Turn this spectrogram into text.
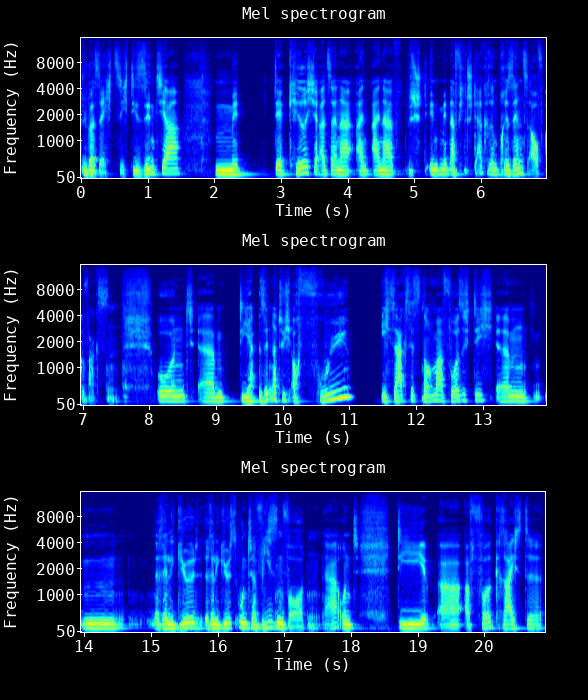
über 60, die sind ja mit der Kirche als einer, einer, einer mit einer viel stärkeren Präsenz aufgewachsen. Und ähm, die sind natürlich auch früh, ich sage es jetzt nochmal vorsichtig, ähm, religiös, religiös unterwiesen worden. Ja? Und die äh, erfolgreichste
